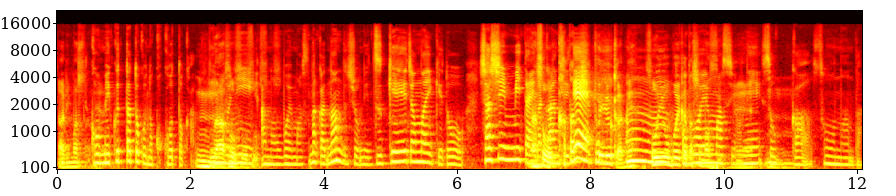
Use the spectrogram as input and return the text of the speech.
ありましたね。こうめくったとこのこことかっていうふうにあの覚えますなんかなんでしょうね図形じゃないけど写真みたいな感じで形というかね、んそういう覚え方し覚えまますすよよね。ね。そっか、そうなんだ。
